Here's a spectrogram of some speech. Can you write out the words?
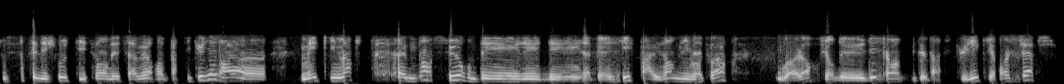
Tout ça, c'est des choses qui sont des saveurs particulières, hein, euh, mais qui marchent très bien sur des, des apéritifs, par exemple, dînatoires, ou alors sur des, des gens un petit peu particuliers qui recherchent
